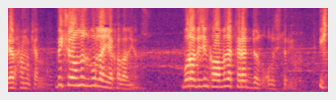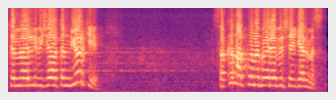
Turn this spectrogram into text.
Yerhamukallah. Birçoğumuz buradan yakalanıyoruz. Bura bizim kafamızda tereddüt oluşturuyor. İşte müellif işareten diyor ki sakın aklına böyle bir şey gelmesin.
